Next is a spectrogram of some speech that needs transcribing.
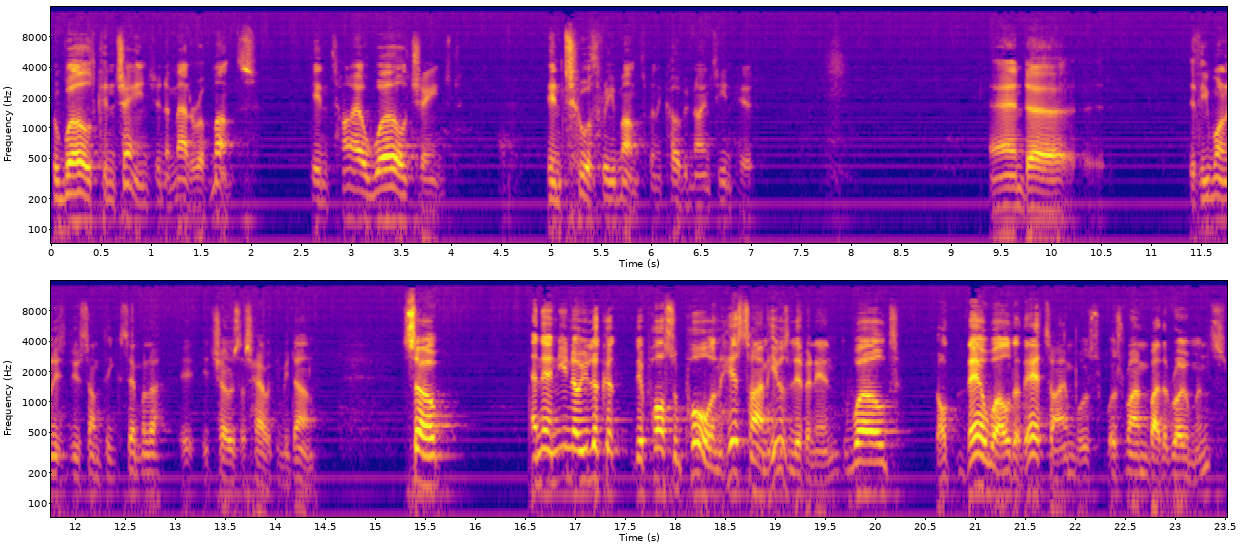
the world can change in a matter of months. The entire world changed in two or three months when the COVID 19 hit. And uh, if he wanted to do something similar, it, it shows us how it can be done. So, and then, you know, you look at the Apostle Paul, and his time he was living in, the world, their world at their time was, was run by the Romans.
